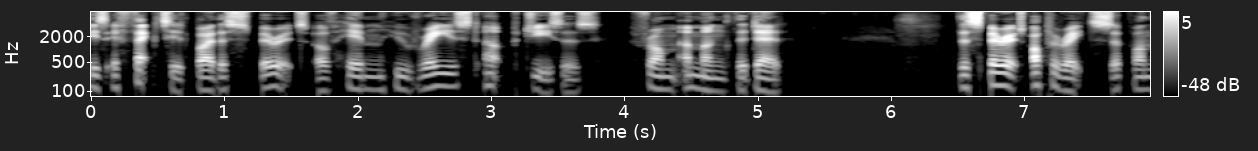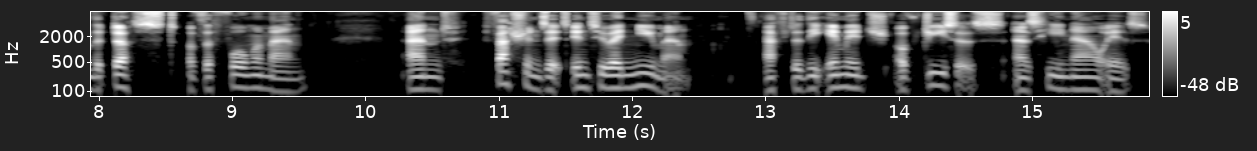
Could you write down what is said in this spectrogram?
is effected by the Spirit of Him who raised up Jesus from among the dead. The Spirit operates upon the dust of the former man, and fashions it into a new man, after the image of Jesus as he now is.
